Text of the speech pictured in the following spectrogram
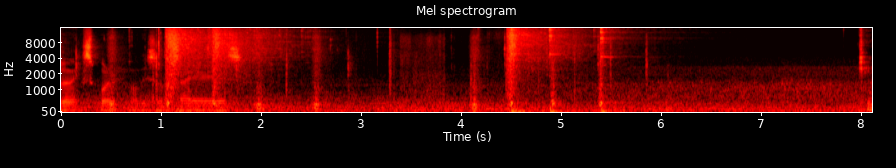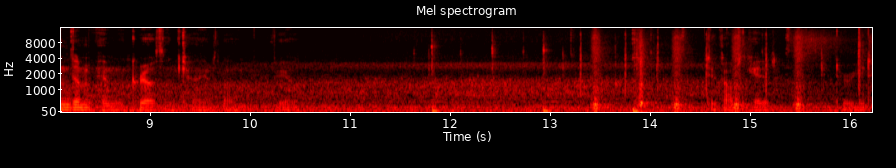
Want to explore all these little side areas. Kingdom and growth in County Flow Field. Too complicated to read.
